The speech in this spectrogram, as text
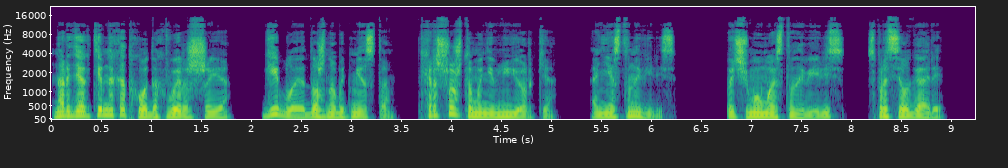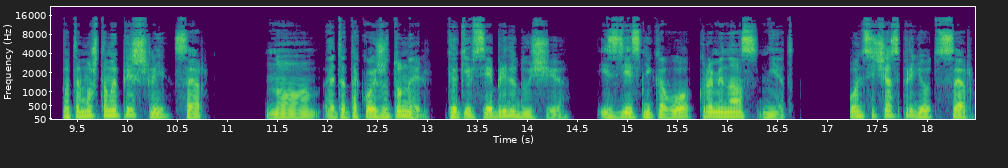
«На радиоактивных отходах выросшие. Гиблое должно быть место. Хорошо, что мы не в Нью-Йорке». Они остановились. «Почему мы остановились?» — спросил Гарри. «Потому что мы пришли, сэр». «Но это такой же туннель, как и все предыдущие. И здесь никого, кроме нас, нет. Он сейчас придет, сэр.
